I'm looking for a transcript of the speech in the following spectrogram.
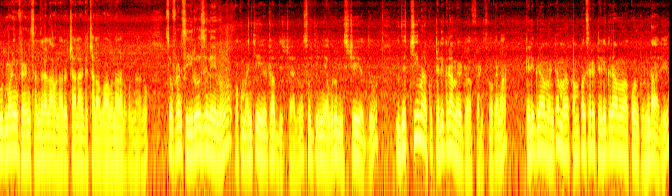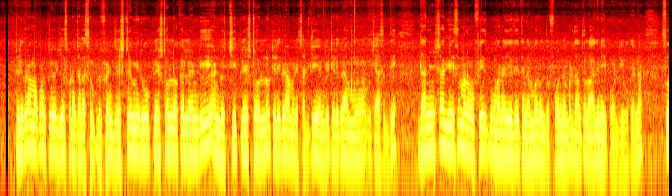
గుడ్ మార్నింగ్ ఫ్రెండ్స్ అందరు ఎలా ఉన్నారు? చాలా అంటే చాలా బాగున్నారు అనుకున్నాను. సో ఫ్రెండ్స్ ఈరోజు నేను ఒక మంచి ఎయిర్ డ్రాప్ తెచ్చాను. సో దీన్ని ఎవరు మిస్ చేయొద్దు. ఇది వచ్చి మనకు టెలిగ్రామ్ ఎయిర్ డ్రాప్ ఫ్రెండ్స్ ఓకేనా? టెలిగ్రామ్ అంటే మనకు కంపల్సరీ టెలిగ్రామ్ అకౌంట్ ఉండాలి. టెలిగ్రామ్ అకౌంట్ క్రియేట్ చేసుకోవడం చాలా సింపుల్ ఫ్రెండ్స్ జస్ట్ మీరు ప్లే స్టోర్లోకి వెళ్ళండి అండ్ వచ్చి ప్లే స్టోర్లో టెలిగ్రామ్ అని సెర్చ్ చేయండి. టెలిగ్రామ్ వచ్చేస్తుంది దాన్ని ఇన్స్టాల్ చేసి మనం ఫేస్బుక్ మన ఏదైతే నెంబర్ ఉందో ఫోన్ నెంబర్ దాంతో లాగిన్ అయిపోండి ఓకేనా సో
